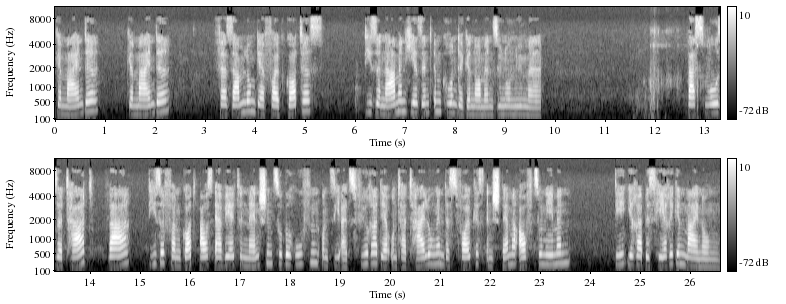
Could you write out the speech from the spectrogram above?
Gemeinde, Gemeinde, Versammlung der Volk Gottes, diese Namen hier sind im Grunde genommen Synonyme. Was Mose tat, war, diese von Gott auserwählten Menschen zu berufen und sie als Führer der Unterteilungen des Volkes in Stämme aufzunehmen, die ihrer bisherigen Meinung.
